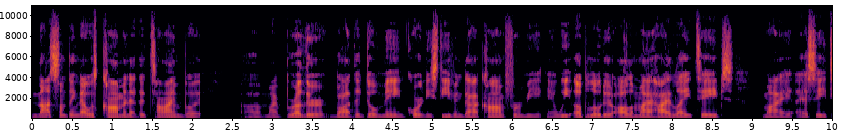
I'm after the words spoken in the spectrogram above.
not something that was common at the time but uh, my brother bought the domain courtneysteven.com for me and we uploaded all of my highlight tapes my sat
